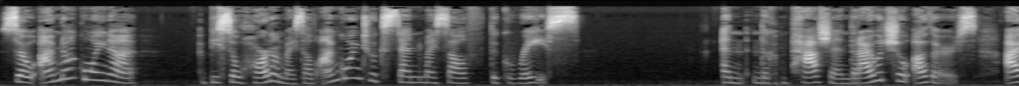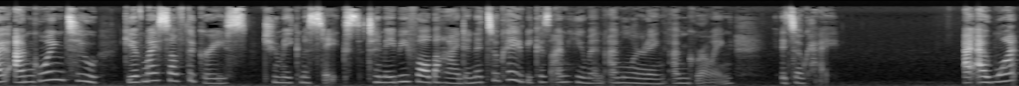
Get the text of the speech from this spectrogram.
So I'm not going to be so hard on myself. I'm going to extend myself the grace and the compassion that I would show others. I, I'm going to give myself the grace to make mistakes, to maybe fall behind, and it's okay because I'm human, I'm learning, I'm growing. It's okay. I, I want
